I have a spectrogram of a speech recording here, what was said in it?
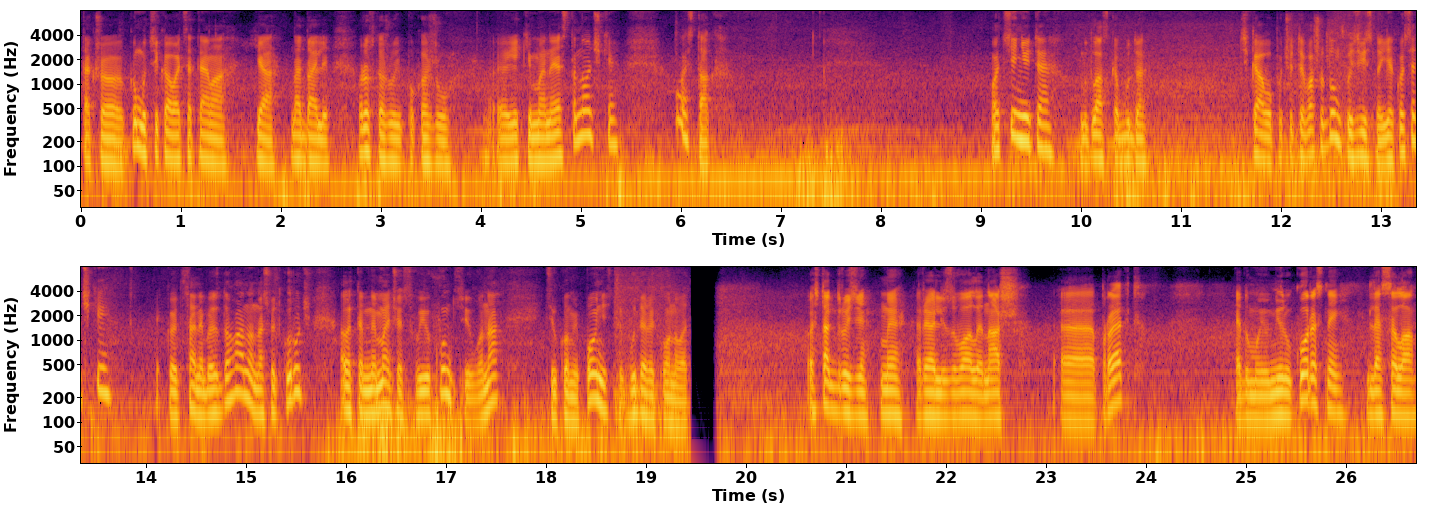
Так що, кому цікава ця тема, я надалі розкажу і покажу, які в мене є станочки. Ось так. Оцінюйте, будь ласка, буде цікаво почути вашу думку. Звісно, є косячки, це не бездоганно, на швидку руч, але тим не менше свою функцію вона цілком і повністю буде виконувати. Ось так, друзі, ми реалізували наш е, проект. Я думаю, в міру корисний для села.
